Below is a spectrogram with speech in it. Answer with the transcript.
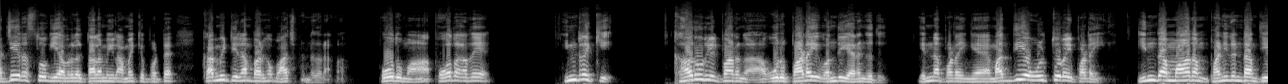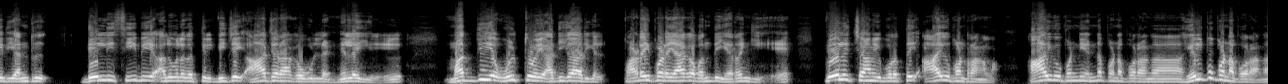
அஜய் ரஸ்தோகி அவர்கள் தலைமையில் அமைக்கப்பட்ட கமிட்டிலாம் பாருங்க வாட்ச் பண்ணுகிறாங்க. போதுமா? போதாதே? இன்றைக்கு கரூரில் பாருங்க ஒரு படை வந்து இறங்குது. என்ன படைங்க? மத்திய உள்துறை படை. இந்த மாதம் பனிரெண்டாம் தேதி அன்று டெல்லி சிபிஐ அலுவலகத்தில் விஜய் ஆஜராக உள்ள நிலையில் மத்திய உள்துறை அதிகாரிகள் படைப்படையாக வந்து இறங்கி வேலுச்சாமிபுரத்தை ஆய்வு பண்றாங்களாம். ஆய்வு பண்ணி என்ன பண்ண போறாங்க? ஹெல்ப் பண்ண போறாங்க.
